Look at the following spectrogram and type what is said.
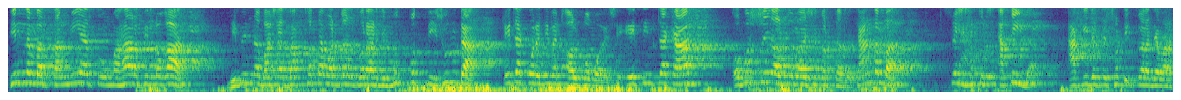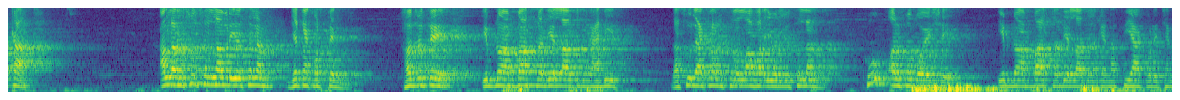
তিন নম্বর, তানমিয়াতু মাহারাতিল লোগাত। বিভিন্ন ভাষায় দক্ষতা অর্জন করার যে বুৎপত্তি শুরুটা, এটা করে দিবেন অল্প বয়সে। এই তিনটা কাজ অবশ্যই অল্প বয়সে করতে হবে। চার নম্বর, সেহাতুল আকিদা। আকিদাতে সঠিক করে দেওয়ার কাজ। আল্লাহ রসুল সাল্লাহ সাল্লাম যেটা করতেন হজরতে ইবনু আব্বাস রাজি আল্লাহ হাদিস। রাসুল আকরাম সাল্লাহ আলী সাল্লাম খুব অল্প বয়সে ইবনু আব্বাস রাজি আল্লাহ নাসিহা করেছেন।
